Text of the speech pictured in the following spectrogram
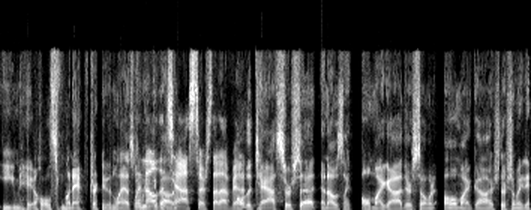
emails one afternoon last when week. When all the tasks are set up. Yeah. All the tasks are set. And I was like, oh my God, there's so many. Oh my gosh, there's so many.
